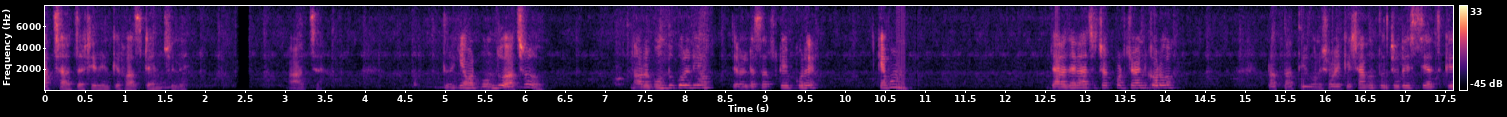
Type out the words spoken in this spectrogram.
আচ্ছা আচ্ছা সেদিনকে ফার্স্ট টাইম ছিলে। আচ্ছা। তুমি কি আমার বন্ধু আছো? নাহলে বন্ধু করে নিও, চ্যানেলটা সাবস্ক্রাইব করে। কেমন? যারা যারা আছে, চটপট জয়েন করো। রত্না ত্রিভুবনে সবাইকে স্বাগত। চলে এসেছি আজকে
